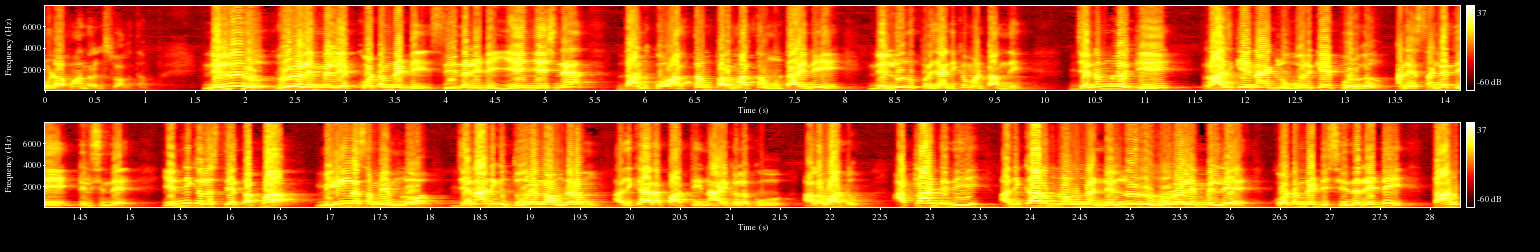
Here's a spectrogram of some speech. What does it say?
మూడ్ ఆఫ్ ఆంధ్రకు స్వాగతం. నెల్లూరు రూరల్ ఎమ్మెల్యే కోటంరెడ్డి శ్రీధర్ రెడ్డి ఏం చేసినా దానికో అర్థం పరమార్థం ఉంటాయని నెల్లూరు ప్రజానికం అంటాంది. జనంలోకి రాజకీయ నాయకులు ఊరికే పోరుగు అనే సంగతి తెలిసిందే. ఎన్నికలు వస్తే తప్ప మిగిలిన సమయంలో జనానికి దూరంగా ఉండడం అధికార పార్టీ నాయకులకు అలవాటు. అట్లాంటిది అధికారంలో ఉన్న నెల్లూరు రూరల్ ఎమ్మెల్యే కోటంరెడ్డి శ్రీధర్ రెడ్డి తాను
